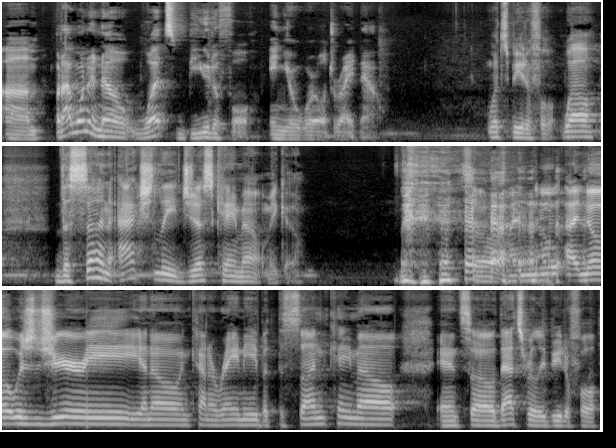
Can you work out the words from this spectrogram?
Um, but I want to know what's beautiful in your world right now. What's beautiful? Well, the sun actually just came out, Miko so I know I know it was dreary, you know, and kind of rainy, but the sun came out, and so that's really beautiful.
